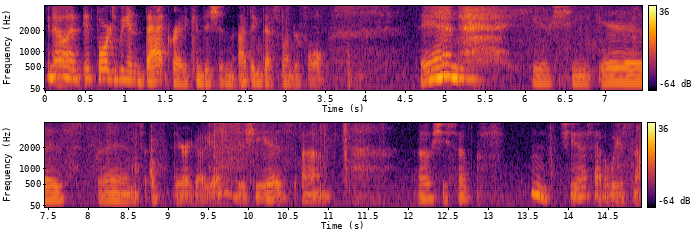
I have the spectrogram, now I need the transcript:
you know, and for it to be in that great a condition, I think that's wonderful. And here she is, friends. Oh, there I go. Yeah, here she is. Um, oh, she's so. Hmm, she does have a weird smell.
